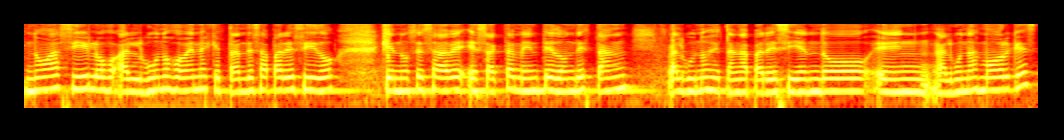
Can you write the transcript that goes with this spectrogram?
no así los algunos jóvenes que están desaparecidos, que no se sabe exactamente dónde están, algunos están apareciendo en algunas morgues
